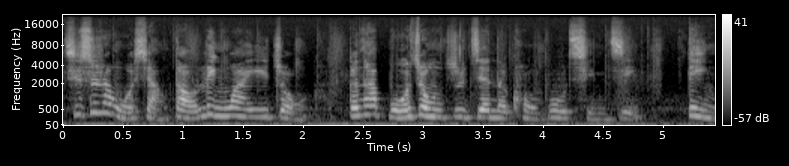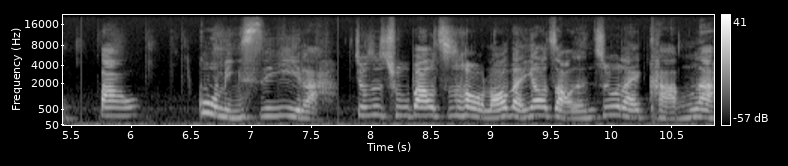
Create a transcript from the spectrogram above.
其实让我想到另外一种跟他伯仲之间的恐怖情境——顶包。顾名思义啦，就是出包之后，老板要找人出来扛啦。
